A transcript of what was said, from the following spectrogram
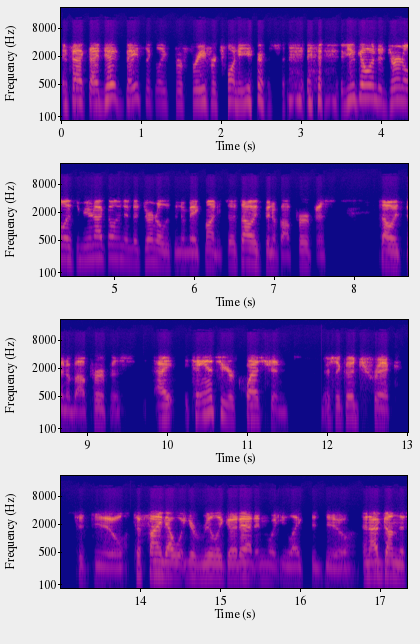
In fact, I did basically for free for 20 years. if you go into journalism, you're not going into journalism to make money. So it's always been about purpose. It's always been about purpose. I to answer your question, there's a good trick to do to find out what you're really good at and what you like to do. And I've done this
